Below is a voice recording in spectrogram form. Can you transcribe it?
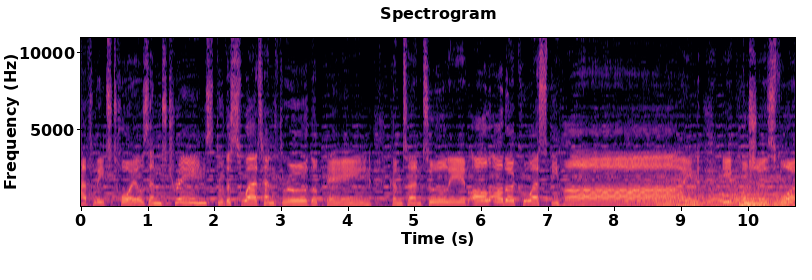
Athlete toils and trains through the sweat and through the pain, content to leave all other quests behind. He pushes for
